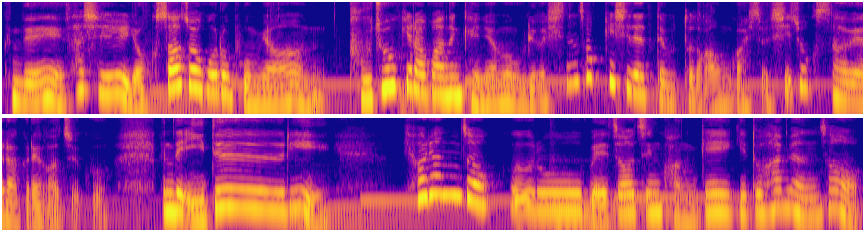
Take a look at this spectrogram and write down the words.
근데 사실 역사적으로 보면 부족이라고 하는 개념은 우리가 신석기 시대 때부터 나온 거 아시죠? 씨족사회라 그래가지고. 근데 이들이 혈연적으로 맺어진 관계이기도 하면서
